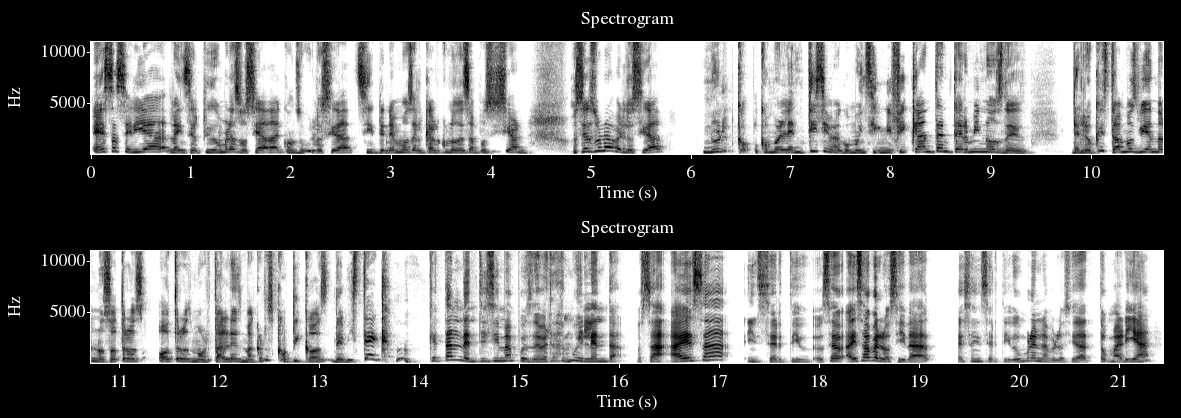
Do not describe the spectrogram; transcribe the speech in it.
Esa sería la incertidumbre asociada con su velocidad si tenemos el cálculo de esa posición. O sea, es una velocidad como lentísima, como insignificante en términos de, de lo que estamos viendo nosotros, otros mortales macroscópicos de bistec. ¿Qué tan lentísima? Pues de verdad muy lenta. O sea, a esa incertidumbre, o sea, a esa velocidad, a esa incertidumbre en la velocidad, tomaría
